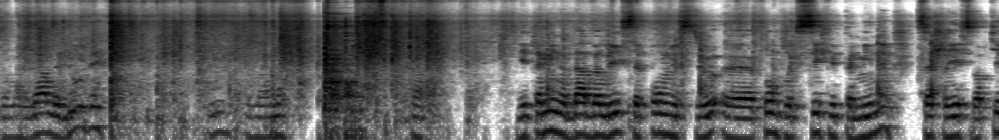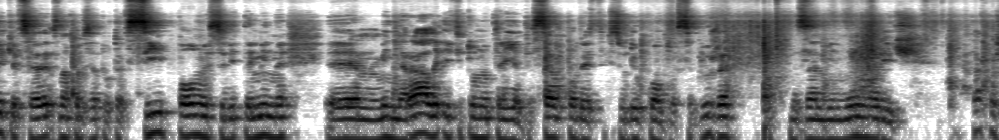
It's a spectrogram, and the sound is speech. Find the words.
Замовляли люди. І у мене. Вітаміни WX це повністю е, комплекс всіх вітамінів. Це, що є в аптеці, це знаходиться тут. Всі повністю вітаміни, е, мінерали і фітонутрієнти. Все входить сюди в комплекс. Це дуже замінима річ. Також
